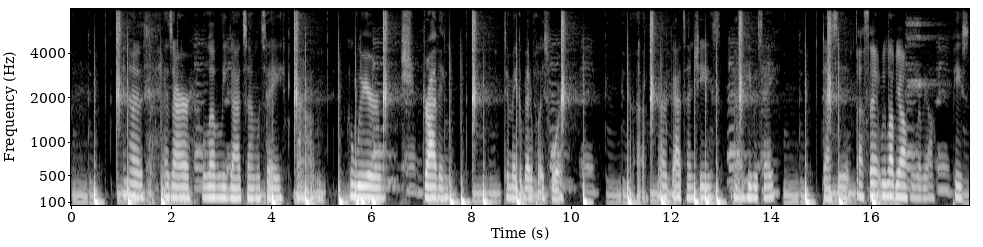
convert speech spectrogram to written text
And uh, as our lovely godson would say, who we're striving to make a better place for. Uh, our godson cheese, uh, he would say, that's it. That's it. We love y'all. We love y'all. Peace.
